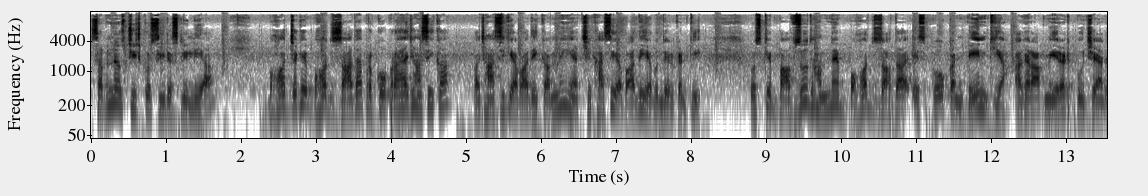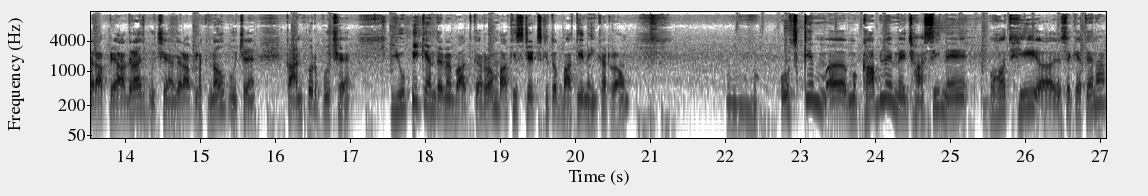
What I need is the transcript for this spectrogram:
सबने उस चीज़ को सीरियसली लिया। बहुत जगह बहुत ज़्यादा प्रकोप रहा है झांसी का, और झांसी की आबादी कम नहीं है, अच्छी खासी आबादी है बुंदेलखंड की। उसके बावजूद हमने बहुत ज़्यादा इसको कंटेन किया। अगर आप मेरठ पूछें, अगर आप प्रयागराज पूछें, अगर आप लखनऊ पूछें, कानपुर पूछें, यूपी के अंदर मैं बात कर रहा हूँ, बाकी स्टेट्स की तो बात ही नहीं कर रहा हूँ। उसके मुकाबले में झांसी ने बहुत ही जैसे कहते हैं ना,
